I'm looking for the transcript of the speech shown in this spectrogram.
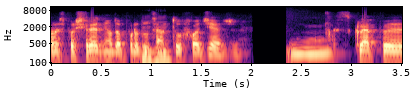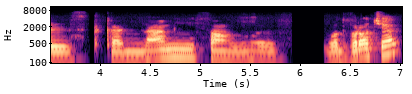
bezpośrednio do producentów odzieży. Mm, Sklepy z tkaninami są w odwrocie,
